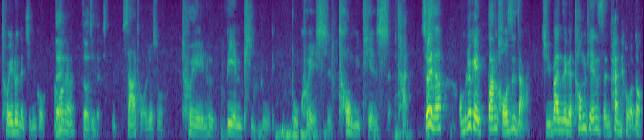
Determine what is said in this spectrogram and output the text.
推论的经过。然后呢，这我记得，沙陀就说：“推论鞭辟入里，不愧是通天神探。”所以呢，我们就可以帮侯市长啊举办这个通天神探的活动。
